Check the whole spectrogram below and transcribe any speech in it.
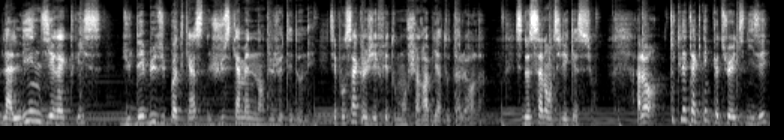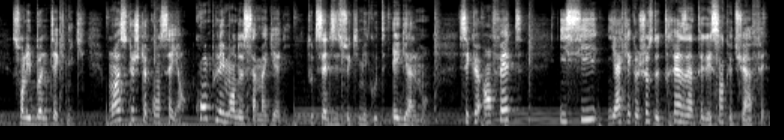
la ligne directrice du début du podcast jusqu'à maintenant que je t'ai donné. C'est pour ça que j'ai fait tout mon charabia tout à l'heure là. C'est de ça dont il est question. Alors, toutes les techniques que tu as utilisées sont les bonnes techniques. Moi, ce que je te conseille en complément de ça, Magali, toutes celles et ceux qui m'écoutent également, c'est que en fait, ici, il y a quelque chose de très intéressant que tu as fait.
